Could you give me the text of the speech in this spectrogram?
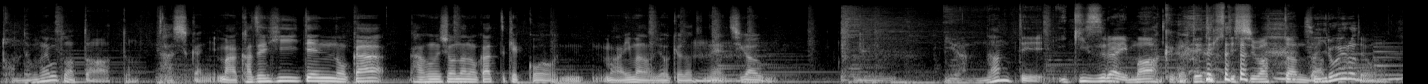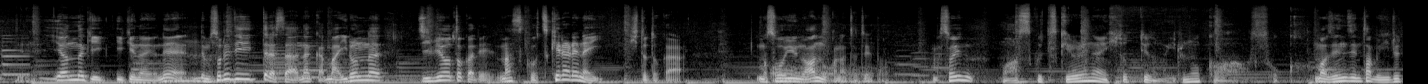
とんでもないことになったなって思って。確かに。まあ風邪ひいてんのか花粉症なのかって結構まあ今の状況だとね、うん。違う。いやなんて生きづらいマークが出てきてしまったんだ いろいろやんなきゃいけないよね、うん。でもそれで言ったらさなんかまあいろんな持病とかでマスクをつけられない人とか、まあ、そういうのあんのかな例えば、まあ、そういうマスクつけられない人っていうのもいるのか。そうか。まあ全然多分いる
